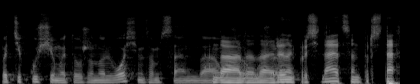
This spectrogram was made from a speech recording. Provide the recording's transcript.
по текущим это уже 0.8 там цент, да. Да, уже, да, да, рынок проседает, цент проседает.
